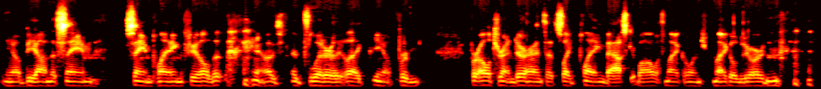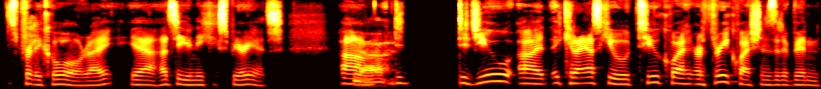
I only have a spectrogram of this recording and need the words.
you know be on the same same playing field. you know, it's, it's literally like you know for for ultra endurance, it's like playing basketball with Michael and Michael Jordan. it's pretty cool, right? Yeah, that's a unique experience. Um, yeah. Did did you? Uh, can I ask you two que- or three questions that have been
